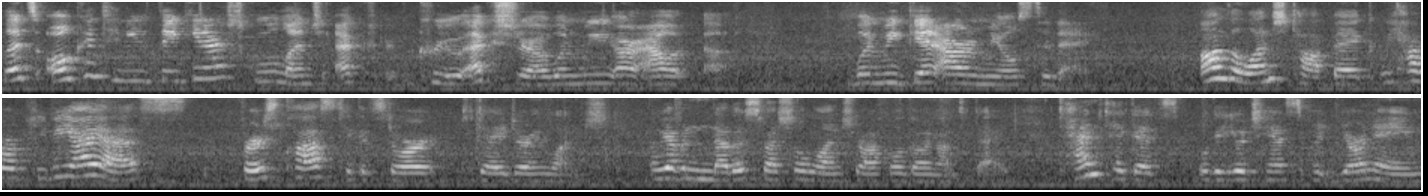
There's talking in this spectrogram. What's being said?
Let's all continue thanking our school lunch ex- crew extra when we are out, uh, when we get our meals today. On the lunch topic, we have our PBIS first class ticket store today during lunch. And we have another special lunch raffle going on today. 10 tickets will get you a chance to put your name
